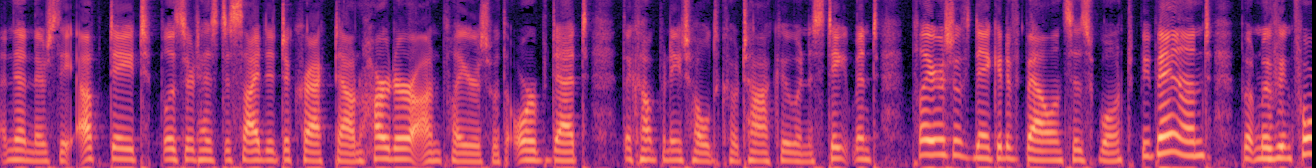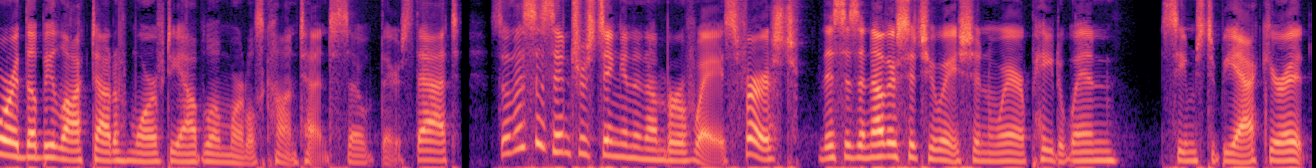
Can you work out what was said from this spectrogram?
And then there's the update. Blizzard has decided to crack down harder on players with orb debt. The company told Kotaku in a statement players with negative balances won't be banned, but moving forward, they'll be locked out of more of Diablo Immortal's content. So there's that. So this is interesting in a number of ways. First, this is another situation where pay to win seems to be accurate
